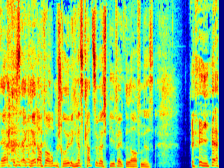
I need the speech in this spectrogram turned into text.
Ja, das erklärt auch, warum Schrödingers Katze übers Spielfeld gelaufen ist. ja.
